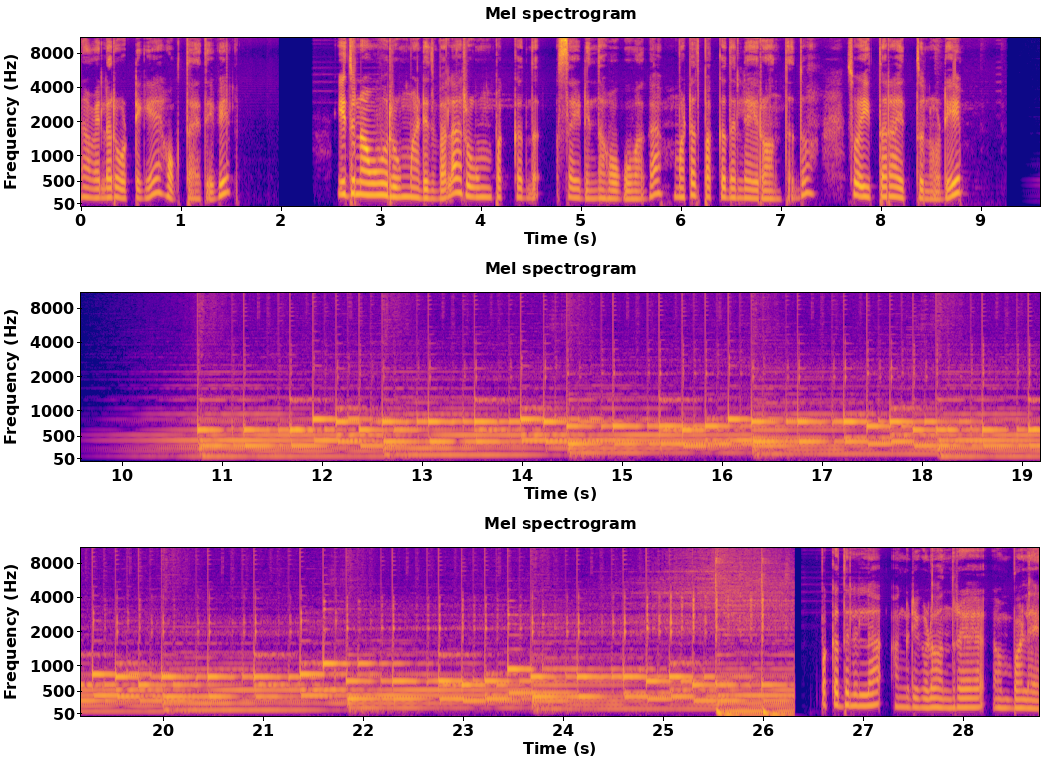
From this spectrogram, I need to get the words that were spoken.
ನಾವೆಲ್ಲರೂ ಒಟ್ಟಿಗೆ ಹೋಗ್ತಾ ಇದ್ದೀವಿ. ಇದು ನಾವು ರೂಮ್ ಮಾಡಿದ್ವಲ್ಲ? ರೂಮ್ ಪಕ್ಕದ ಸೈಡಿಂದ ಹೋಗುವಾಗ, ಮಠದ ಪಕ್ಕದಲ್ಲೇ ಇರೋ ಅಂಥದ್ದು ಸೊ ಈ ಥರ ಇತ್ತು ನೋಡಿ. ಪಕ್ಕದಲ್ಲೆಲ್ಲ ಅಂಗಡಿಗಳು ಅಂದರೆ, ಬಳೆ,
